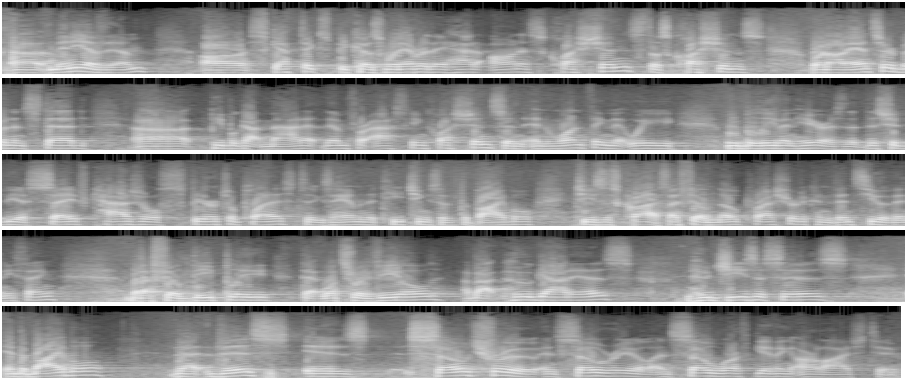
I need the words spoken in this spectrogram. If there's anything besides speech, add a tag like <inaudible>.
uh, many of them are skeptics because whenever they had honest questions, those questions were not answered, but instead uh, people got mad at them for asking questions. And, and one thing that we, we believe in here is that this should be a safe, casual, spiritual place to examine the teachings of the Bible, Jesus Christ. I feel no pressure to convince you of anything, but I feel deeply that what's revealed about who God is and who Jesus is in the Bible, that this is so true and so real and so worth giving our lives to.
